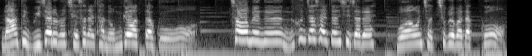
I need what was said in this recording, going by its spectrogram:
나한테 위자료로 재산을 다 넘겨왔다고. 처음에는 혼자 살던 시절에 모아온 저축을 받았고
